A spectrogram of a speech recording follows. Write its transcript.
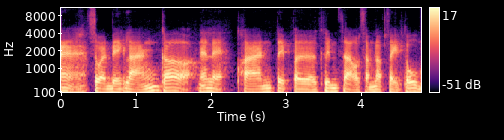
อ่า ส่วนเบรกหลังก็นั่นแหละ คว้านเตเปอร์ขึ้นเสาสำหรับใส่ตุ้ม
